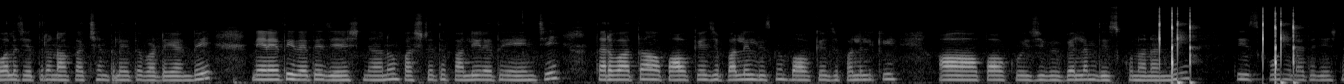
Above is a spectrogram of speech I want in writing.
వాళ్ళ చేతిలో నాకు అత్యంతలు అయితే పడ్డాయండి. నేనైతే ఇదైతే చేసినాను. ఫస్ట్ అయితే పల్లీలు అయితే వేయించి తర్వాత పావు కేజీ పల్లీలు తీసుకుని పావు కేజీ పల్లీలకి పావు కేజీ బెల్లం తీసుకున్నానండి. తీసుకొని ఇలా అయితే చేసిన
